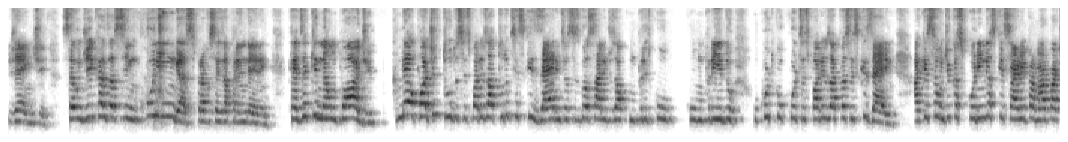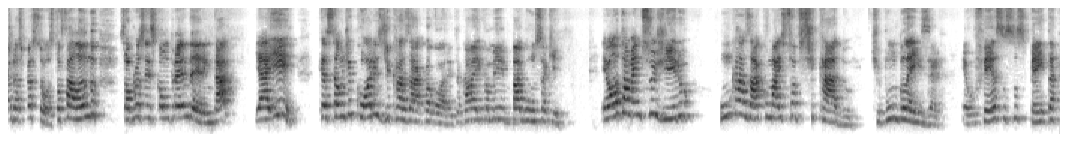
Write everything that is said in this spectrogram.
gente, são dicas assim, coringas para vocês aprenderem. Quer dizer que não pode? Meu, pode tudo, vocês podem usar tudo que vocês quiserem. Se vocês gostarem de usar o comprido com comprido, o curto com curto, vocês podem usar o que vocês quiserem. Aqui são dicas coringas que servem para a maior parte das pessoas. Estou falando só para vocês compreenderem, tá? E aí, questão de cores de casaco agora. Então, calma aí que eu me bagunço aqui. Eu altamente sugiro um casaco mais sofisticado, tipo um blazer. Eu feço suspeita,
